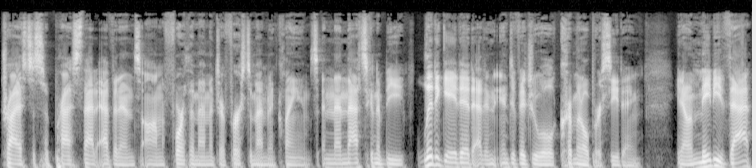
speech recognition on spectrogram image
tries to suppress that evidence on Fourth Amendment or First Amendment claims. And then that's going to be litigated at an individual criminal proceeding. You know, maybe that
